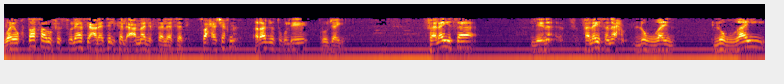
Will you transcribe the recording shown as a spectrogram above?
ويقتصر في الثلاثي على تلك الأعمال الثلاثة صح يا شيخنا؟ رجل تقول إيه؟ رجيل. فليس لن... فليس نحو لغي لغي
